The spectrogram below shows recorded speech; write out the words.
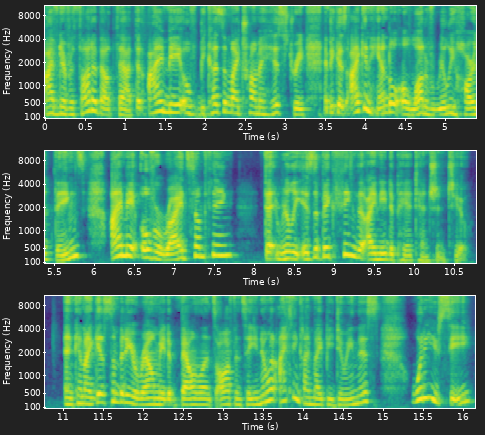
I've never thought about that, that I may, because of my trauma history and because I can handle a lot of really hard things, I may override something that really is a big thing that I need to pay attention to. And can I get somebody around me to balance off and say, you know what, I think I might be doing this. What do you see?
